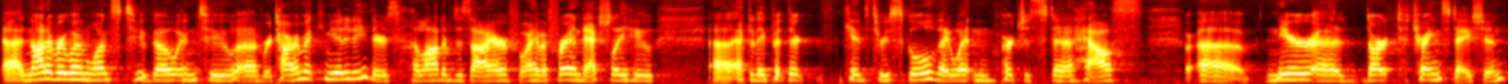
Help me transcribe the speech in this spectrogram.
Uh, not everyone wants to go into a retirement community. There's a lot of desire for. I have a friend actually who, uh, after they put their kids through school, they went and purchased a house uh, near a DART train station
